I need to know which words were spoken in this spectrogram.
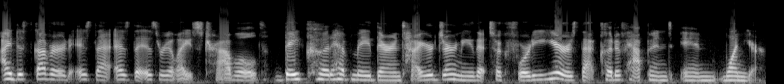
I discovered is that as the Israelites traveled, they could have made their entire journey that took 40 years, that could have happened in one year.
